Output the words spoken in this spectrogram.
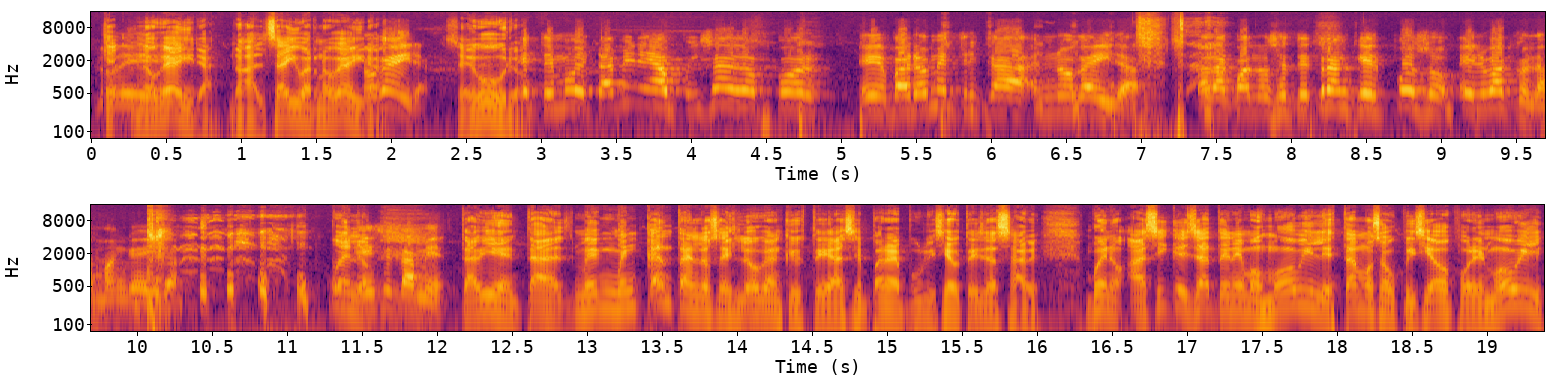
Lo ¿qué- de- Nogueira, no, Alzheimer Nogueira. Nogueira. Seguro. Este móvil también es auspiciado por eh, Barométrica Nogueira. Para cuando se te tranque el pozo, él va con las mangueiras. Bueno, Ese también. Está bien, está- me, me encantan los eslogans que usted hace para la publicidad, usted ya sabe. Bueno, así que ya tenemos móvil, estamos auspiciados por el móvil,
